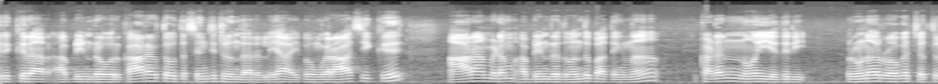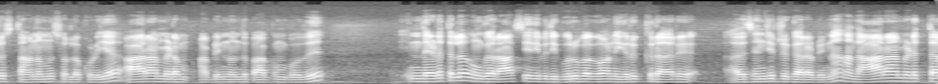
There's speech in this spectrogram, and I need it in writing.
இருக்கிறார் அப்படின்ற ஒரு காரகத்துவத்தை செஞ்சுட்டு இருந்தார் இல்லையா? இப்போ உங்கள் ராசிக்கு ஆறாம் இடம் அப்படின்றது வந்து பார்த்திங்கன்னா கடன் நோய் எதிரி ருணரோக ரோக சத்ருஸ்தானம்னு சொல்லக்கூடிய ஆறாம் இடம் அப்படின்னு வந்து பார்க்கும்போது இந்த இடத்துல உங்கள் ராசி அதிபதி குரு பகவான் இருக்கிறாரு அதை செஞ்சிட்ருக்காரு அப்படின்னா அந்த ஆறாம் இடத்த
